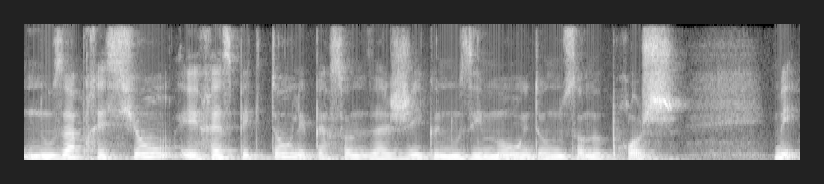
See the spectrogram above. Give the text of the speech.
nous apprécions et respectons les personnes âgées que nous aimons et dont nous sommes proches. Mais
